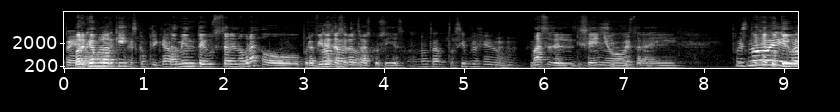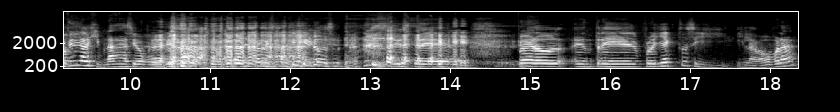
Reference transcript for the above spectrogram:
Por ejemplo, Arqui, es complicado. ¿también te gusta estar en obra o prefieres hacer otras cosillas? No tanto, sí prefiero. Más el diseño, estar ahí. Pues no, prefiero ir al gimnasio, prefiero salir con mis amigos. Este, pero entre proyectos y, y la obra,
